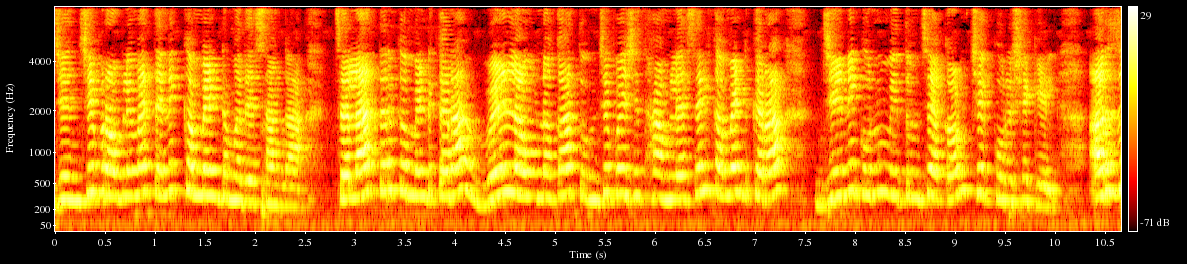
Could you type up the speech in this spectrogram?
ज्यांचे प्रॉब्लेम आहेत त्यांनी कमेंटमध्ये सांगा. चला तर कमेंट करा. वेळ लावू नका. तुमचे पैसे थांबले असेल कमेंट करा. जेणेकरून मी तुमचे अकाउंट चेक करू शकेल. अर्ज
